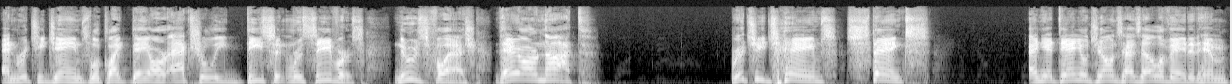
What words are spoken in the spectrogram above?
and Richie James look like they are actually decent receivers. Newsflash, they are not. Richie James stinks, and yet Daniel Jones has elevated him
